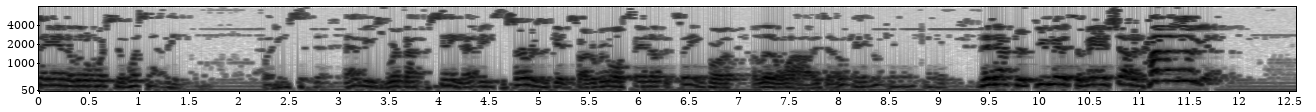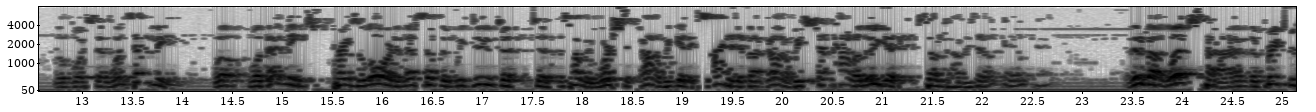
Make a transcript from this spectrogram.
stand. The little boy said, What's that mean? Said, That means we're about to sing. That means the service is getting started. We're going to stand up and sing for a, a little while. He said, Okay, okay, okay. Then after a few minutes, the man shouted, Hallelujah! The little boy said, What's that mean? Well, well, that means praise the Lord, and that's something we do to, to that's how we worship God. We get excited about God, and we shout hallelujah. Sometimes he said, okay, okay. And then about lunchtime, the preacher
